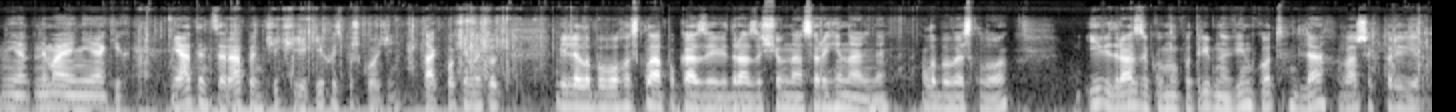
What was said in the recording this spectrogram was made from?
Ні, немає ніяких м'ятин, царапин чи, чи якихось пошкоджень. Так, поки ми тут біля лобового скла показую відразу, що в нас оригінальне лобове скло. І відразу, кому потрібно, він-код для ваших перевірок.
